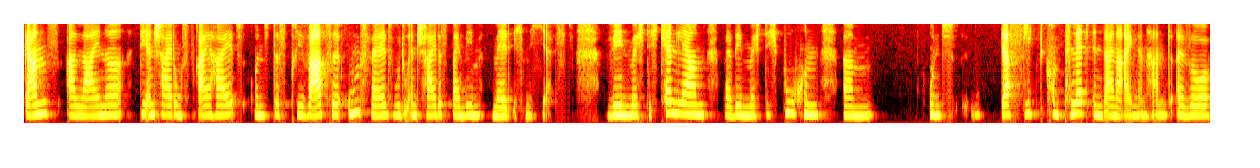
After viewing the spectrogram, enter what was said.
ganz alleine die Entscheidungsfreiheit und das private Umfeld, wo du entscheidest, bei wem melde ich mich jetzt, wen möchte ich kennenlernen, bei wem möchte ich buchen. Ähm, und das liegt komplett in deiner eigenen Hand. Also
